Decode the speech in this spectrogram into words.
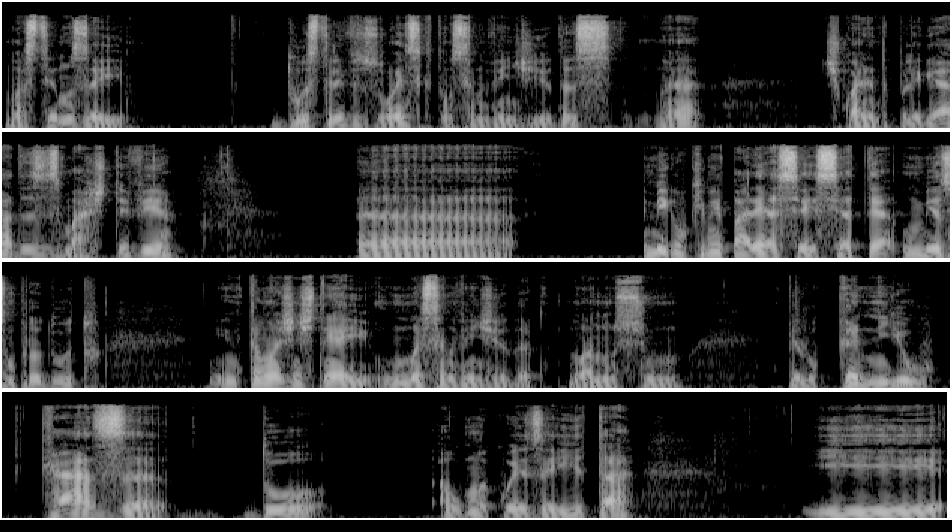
nós temos aí duas televisões que estão sendo vendidas, né, de 40 polegadas, Smart TV. Uh, o que me parece é esse até o mesmo produto. Então a gente tem aí uma sendo vendida no anúncio 1 pelo Canil Casa do alguma coisa aí, tá? E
